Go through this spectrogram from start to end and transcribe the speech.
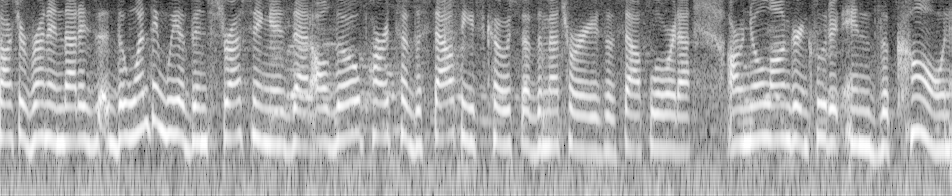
Dr. Brennan, that is the one thing we have been stressing is that although parts of the southeast coast of the metro areas of South Florida are no longer included in the cone,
